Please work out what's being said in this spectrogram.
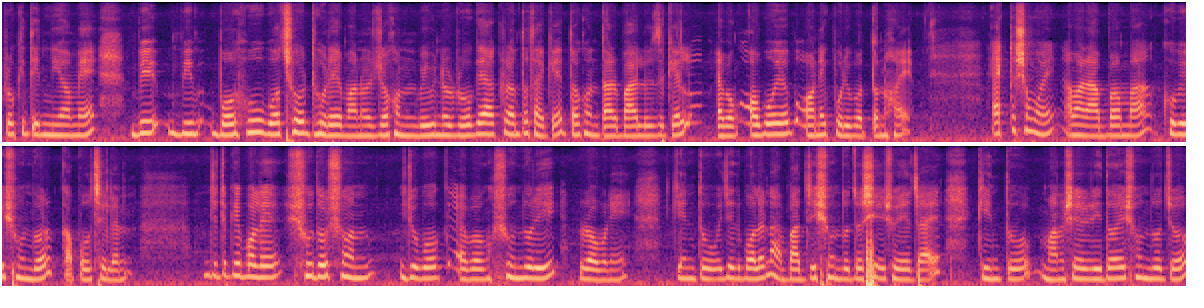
প্রকৃতির নিয়মে বহু বছর ধরে মানুষ যখন বিভিন্ন রোগে আক্রান্ত থাকে, তখন তার বায়োলজিক্যাল এবং অবয়ব অনেক পরিবর্তন হয়। একটা সময় আমার আব্বা মা খুবই সুন্দর কাপল ছিলেন, যেটাকে বলে সুদর্শন যুবক এবং সুন্দরী রমণী। কিন্তু ওই যে বলে না, বাহ্যিক সৌন্দর্য শেষ হয়ে যায়, কিন্তু মানুষের হৃদয়ে সৌন্দর্য,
